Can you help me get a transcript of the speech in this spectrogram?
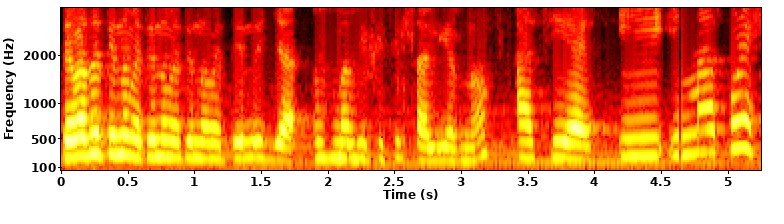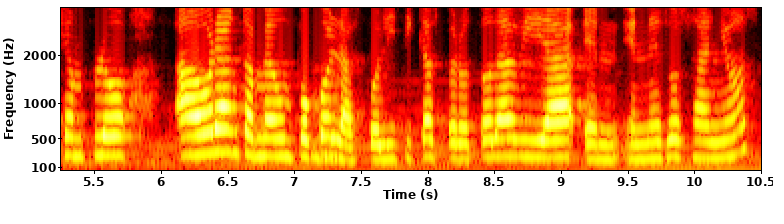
te vas metiendo, metiendo, metiendo, metiendo y ya es más difícil salir, ¿no? Así es. Y, y más, por ejemplo, ahora han cambiado un poco las políticas, pero todavía en, en esos años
